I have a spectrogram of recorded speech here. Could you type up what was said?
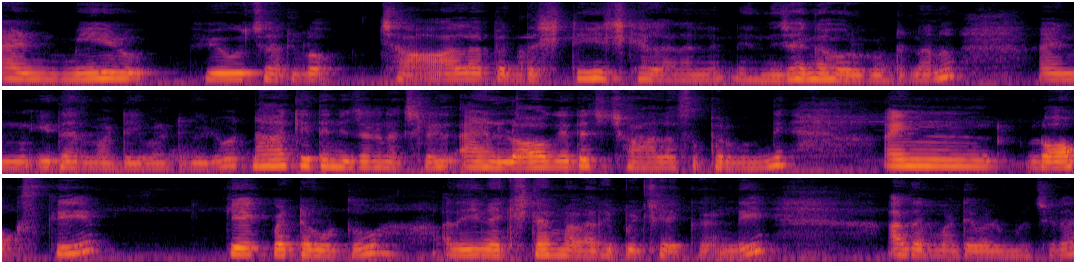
అండ్ మీరు ఫ్యూచర్లో చాలా పెద్ద స్టేజ్కి వెళ్ళాలని నేను నిజంగా కోరుకుంటున్నాను. అండ్ ఇదనమాట ఇవాటి వీడియో. నాకైతే నిజంగా నచ్చలేదు. అండ్ లాగ్ అయితే చాలా సూపర్గా ఉంది. అండ్ డాగ్స్కి కేక్ పెట్టకూడదు. అది నెక్స్ట్ టైం అలా రిపీట్ చేయకండి. అదనమాట ఇవాళ ముచ్చట.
